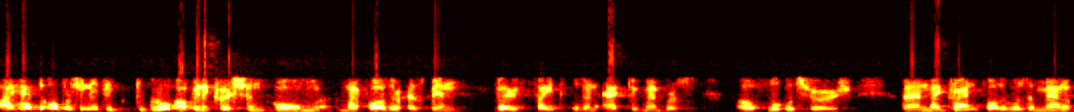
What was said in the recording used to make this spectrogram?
I had the opportunity to grow up in a Christian home. My father has been very faithful and active members of local church. And my grandfather was a man of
